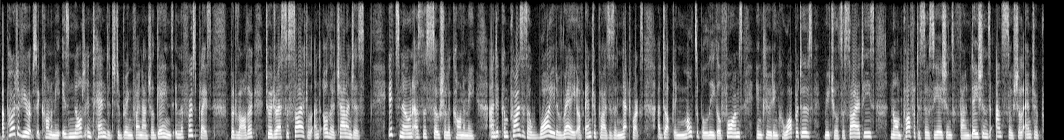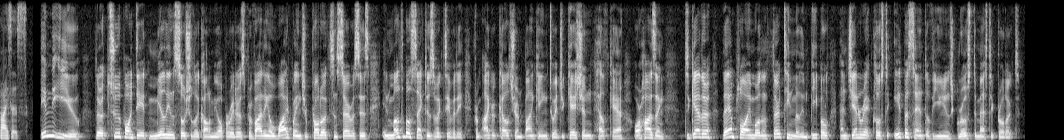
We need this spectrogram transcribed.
A part of Europe's economy is not intended to bring financial gains in the first place, but rather to address societal and other challenges. It's known as the social economy, and it comprises a wide array of enterprises and networks adopting multiple legal forms, including cooperatives, mutual societies, non profit associations, foundations, and social enterprises. In the EU, there are 2.8 million social economy operators providing a wide range of products and services in multiple sectors of activity, from agriculture and banking to education, healthcare, or housing. Together, they employ more than 13 million people and generate close to 8% of the Union's gross domestic product.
